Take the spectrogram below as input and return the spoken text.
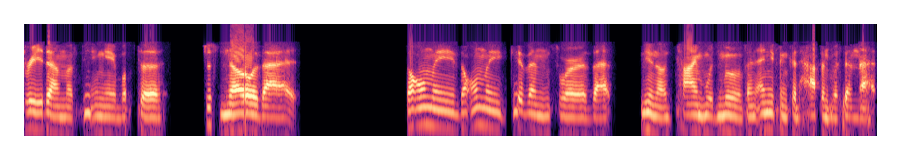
freedom of being able to just know that the only the only givens were that you know time would move and anything could happen within that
